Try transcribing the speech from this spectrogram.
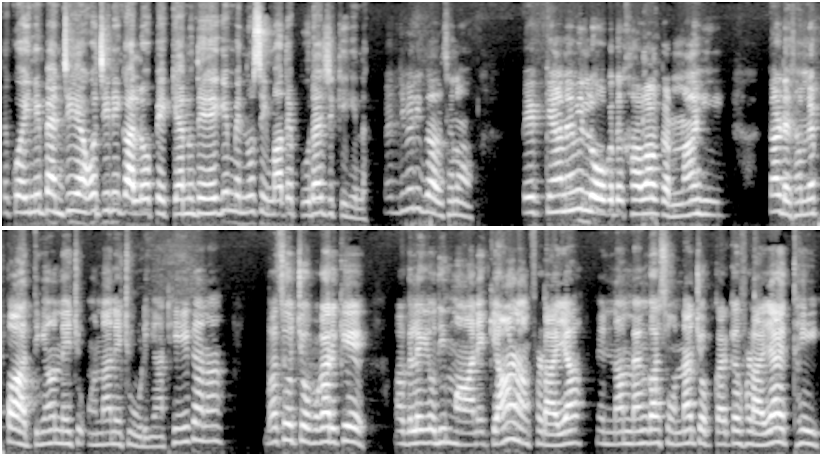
ਤੇ ਕੋਈ ਨਹੀਂ ਭੈਣ ਜੀ, ਇਹੋ ਜਿਹੀ ਨਹੀਂ ਗੱਲ ਉਹ ਪੇਕਿਆਂ ਨੂੰ ਦੇਗੀ ਮੈਨੂੰ ਸੀਮਾ ਤੇ ਪੂਰਾ ਯਕੀਨ। ਹੈ। ਭੈਣ ਜੀ, ਮੇਰੀ ਗੱਲ ਸੁਣੋ, ਪੇਕਿਆਂ ਨੇ ਵੀ ਲੋਕ ਦਿਖਾਵਾ ਕਰਨਾ ਹੀ। ਤੁਹਾਡੇ ਸਾਹਮਣੇ ਪਾਤੀਆਂ ਉਹਨੇ ਚੂ- ਉਹਨਾਂ ਨੇ ਚੂੜੀਆਂ, ਠੀਕ ਆ ਨਾ? ਬਸ ਉਹ ਚੁੱਪ ਕਰਕੇ ਅਗਲੇ ਉਹਦੀ ਮਾਂ ਨੇ ਕਿਹਾ ਨਾ ਫੜਾਇਆ, ਇੰਨਾ ਮਹਿੰਗਾ ਸੋਨਾ ਚੁੱਪ ਕਰਕੇ ਫੜਾਇਆ ਇੱਥੇ ਹੀ।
